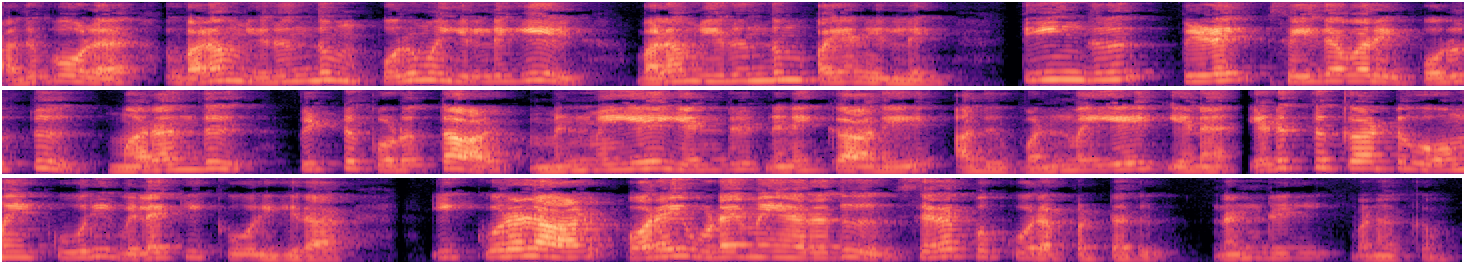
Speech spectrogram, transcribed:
அதுபோல பலம் இருந்தும் பொறுமை இல்லையில் பலம் இருந்தும் பயன் இல்லை. தீங்கு பிழை செய்தவரை பொறுத்து மறந்து விட்டு கொடுத்தால் மென்மையே என்று நினைக்காதே அது வன்மையே என எடுத்துக்காட்டு ஓமை கூறி விளக்கி கூறுகிறார். இக்குறளால் பொறை உடைமையரது சிறப்பு கூறப்பட்டது. நன்றி வணக்கம்.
